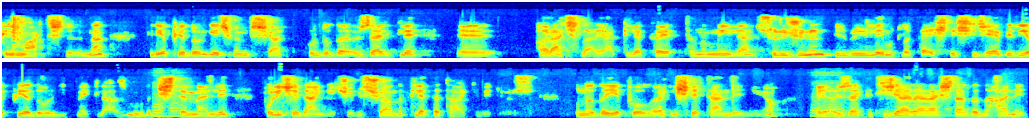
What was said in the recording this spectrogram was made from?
prim artışlarından bir yapıya doğru geçmemiz şart. Burada da özellikle e, araçla yani plaka tanımıyla sürücünün birbiriyle mutlaka eşleşeceği bir yapıya doğru gitmek lazım. Burada kişi temelli poliçeden geçiyor. Biz şu anda plaka takip ediyoruz. Buna da yapı olarak işleten deniyor. Hı Ee, hı. özellikle ticari araçlarda daha net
